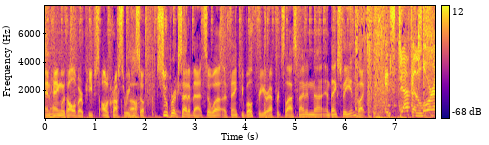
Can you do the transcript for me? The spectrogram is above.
and hang with all of our peeps all across the region. Oh. So super excited of that. So uh, thank you both for your efforts last night and uh, and thanks for the invite. It's Jeff and Laura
